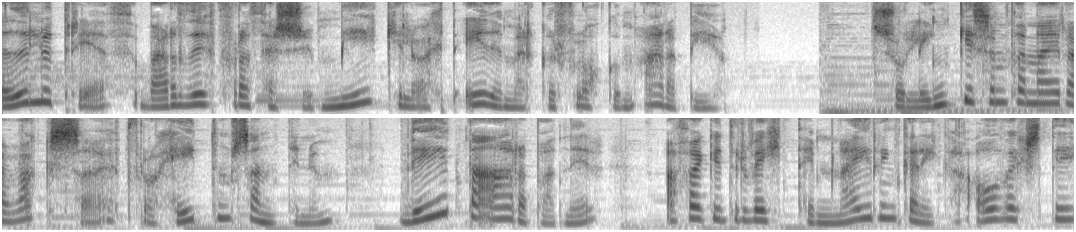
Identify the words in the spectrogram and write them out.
Döðlutrið varði upp frá þessu mikilvægt eðimerkur flokkum Arabíu. Svo lengi sem það næra að vaksa upp frá heitum sandinum vita arabarnir að það getur veitt þeim næringaríka ávexti,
